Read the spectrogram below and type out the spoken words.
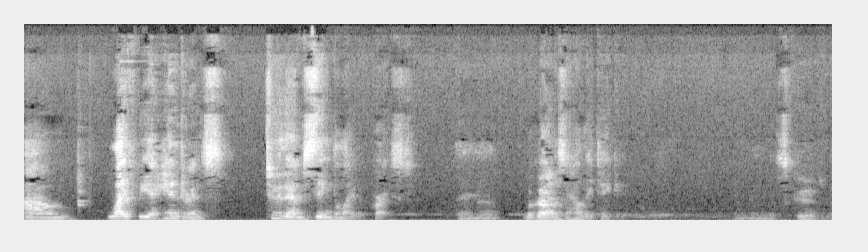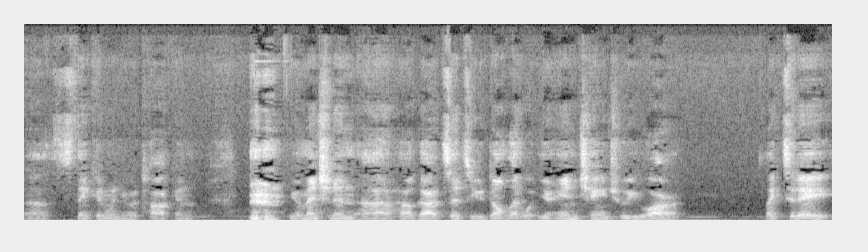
um, life be a hindrance to them seeing the light of Christ. Amen. Regardless of how they take it. Amen. That's good. Uh, I was thinking when you were talking, you were mentioning uh, how God said to you, "Don't let what you're in change who you are." Like today,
